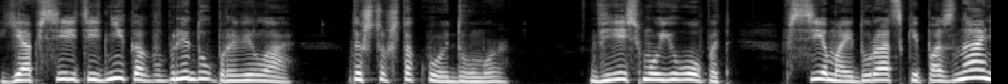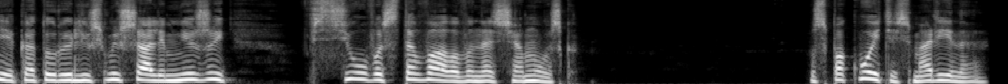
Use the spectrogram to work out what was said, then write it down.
Я все эти дни как в бреду провела. Да что ж такое, думаю. Весь мой опыт, все мои дурацкие познания, которые лишь мешали мне жить, все восставало, вынося мозг. Успокойтесь, Марина.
